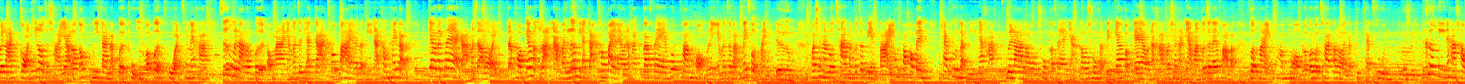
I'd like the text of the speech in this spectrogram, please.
เวลาก่อนที่เราจะใช้อะเราต้องมีการแบบเปิดถุงหรือว่าเปิดขวดใช่ไหมคะ ซึ่งเวลาเราเปิดออกมาเนี่ยมันจะมีอากาศเข้าไปอะไรแบบนี้นะทำให้แบบแก้วแรกๆอะมันจะอร่อย แต่พอแก้วหลังๆอะมันเริ่มมีอากาศเข้าไปแล้วนะคะ กาแฟพวกความหอมอะไรเงี้ยมันจะแบบไม่สดใหม่เหมือนเดิม เพราะฉะนั้นรสชาติมันก็จะเปลี่ยนไปคือพอเขาเป็นแคปซูลแบบนี้นะคะ เวลาเราชงกาแฟเนี่ยเราชงแบบเป็นแก้วต่อแก้วนะคะ เพราะฉะนั้นเนี่ยมันก็จะได้ความแบบสดใหม่ความหอม แล้วก็รสชาติอร่อยแบบทุกแคปซูลเลย เครื่องนี้นะคะเขา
